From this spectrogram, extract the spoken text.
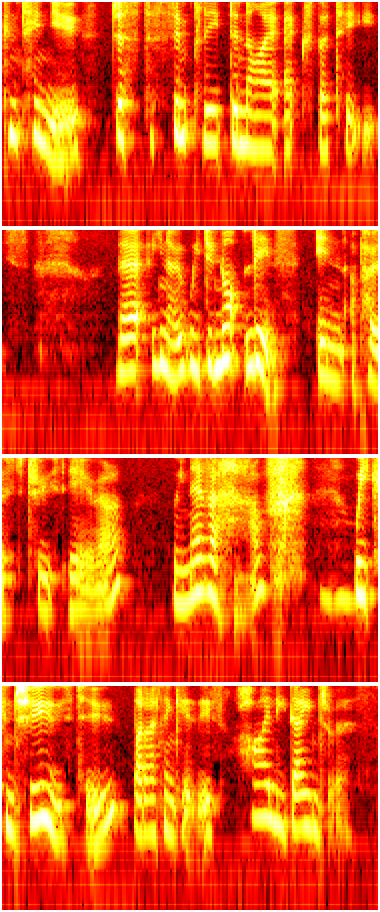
continue just to simply deny expertise. There, you know, we do not live in a post truth era. We never have. Mm-hmm. We can choose to, but I think it is highly dangerous.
